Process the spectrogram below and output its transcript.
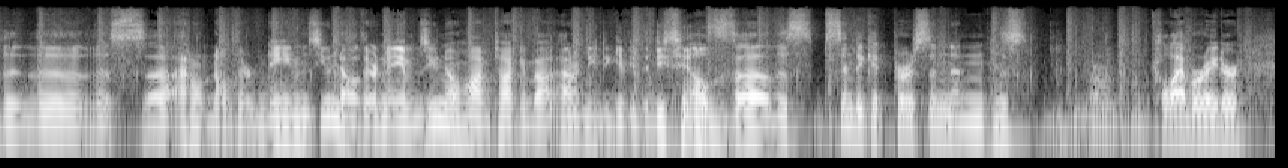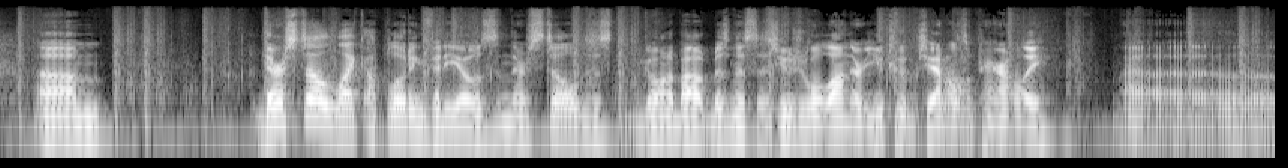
the the this uh, I don't know their names. You know their names. You know who I'm talking about. I don't need to give you the details. Uh, this syndicate person and his collaborator. Um, they're still like uploading videos and they're still just going about business as usual on their YouTube channels. Apparently, uh,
